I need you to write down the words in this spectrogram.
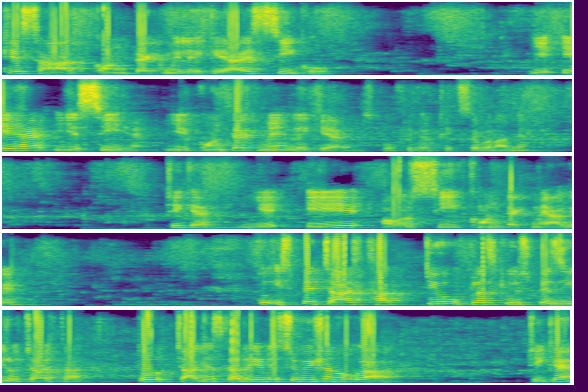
के साथ कांटेक्ट में लेके आए सी को। ये ए है, ये सी है। ये कांटेक्ट में लेके आए। इसको फिगर ठीक से बना दें। ठीक है, ये ए और सी कांटेक्ट में आ गए। तो इस पे चार्ज था क्यू प्लस क्यू इस पे ज़ीरो चार्ज था। तो चार्जेस का रीडिस्ट्रीब्यूशन होगा, ठीक है?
